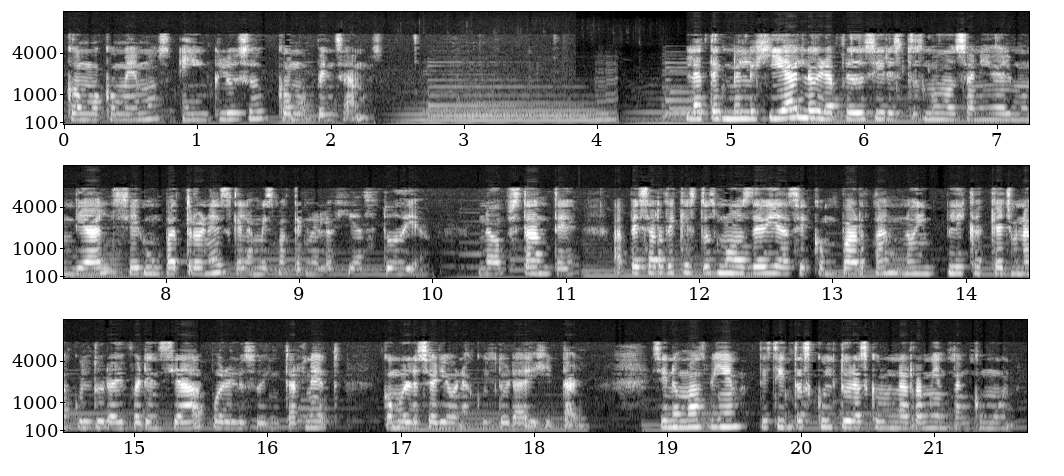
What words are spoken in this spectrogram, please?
cómo comemos e incluso cómo pensamos. La tecnología logra producir estos modos a nivel mundial según patrones que la misma tecnología estudia. No obstante, a pesar de que estos modos de vida se compartan, no implica que haya una cultura diferenciada por el uso de Internet, como lo sería una cultura digital sino más bien distintas culturas con una herramienta en común,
